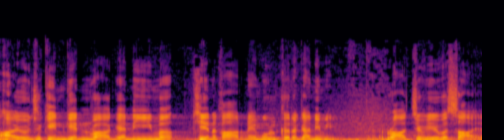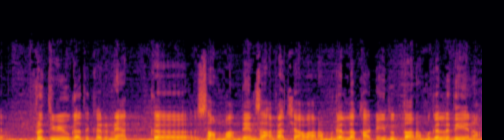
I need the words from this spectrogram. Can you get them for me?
ආයෝජකින් ගෙන්වා ගැනීම කියන කාරණය මුල් කර ගනිමින්. රාජ්‍ය ව්‍යවසාය ප්‍රතිවියෝගත කරනයක් සම්බන්ධයෙන් සාකච්ඡාව ආරම්භ කල්ල කටයුතුත් ආරම්භ කල තියෙනවා.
